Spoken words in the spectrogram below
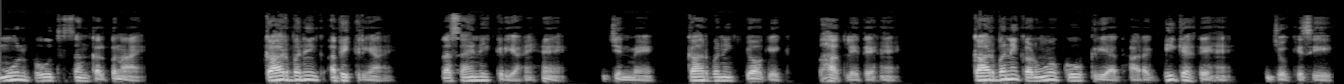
मूलभूत संकल्पनाएँ। कार्बनिक अभिक्रियाएँ, रासायनिक क्रियाएँ हैं, जिनमें कार्बनिक यौगिक भाग लेते हैं। कार्बनिक अणुओं को क्रियाधारक भी कहते हैं, जो किसी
